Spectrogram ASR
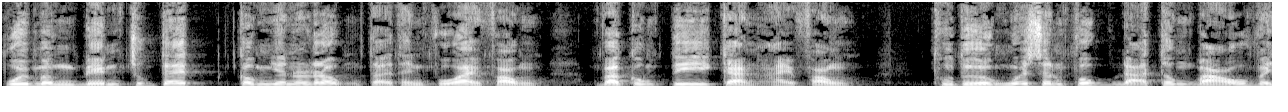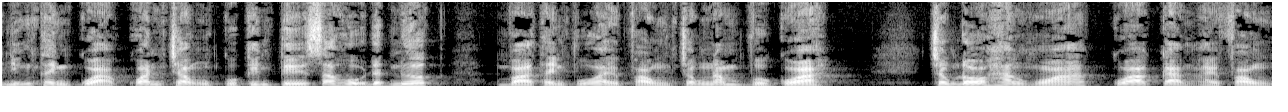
Vui mừng đến chúc Tết công nhân lao động tại thành phố Hải Phòng và công ty Cảng Hải Phòng, Thủ tướng Nguyễn Xuân Phúc đã thông báo về những thành quả quan trọng của kinh tế xã hội đất nước và thành phố Hải Phòng trong năm vừa qua. Trong đó hàng hóa qua cảng Hải Phòng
